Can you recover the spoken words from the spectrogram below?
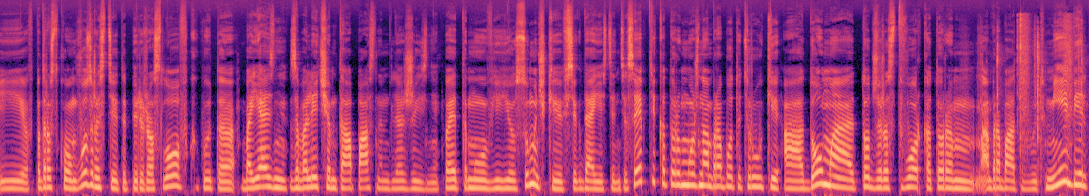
И в подростковом возрасте это переросло в какую-то боязнь заболеть чем-то опасным для жизни. Поэтому в ее сумочке всегда есть антисептик, которым можно обработать руки, а дома тот же раствор, которым обрабатывают мебель,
